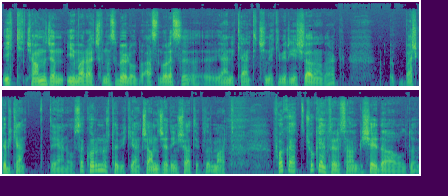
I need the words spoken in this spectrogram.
İlk Çamlıca'nın imara açılması böyle oldu. Aslında orası e, yani kent içindeki bir yeşil alan olarak başka bir kentte yani olsa korunur tabii ki. Yani Çamlıca'da inşaat yapılır mı artık? Fakat çok enteresan bir şey daha oldu.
